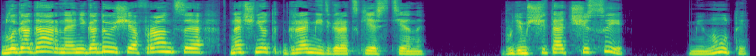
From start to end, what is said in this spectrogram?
благодарная, негодующая Франция начнет громить городские стены. Будем считать часы, минуты,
